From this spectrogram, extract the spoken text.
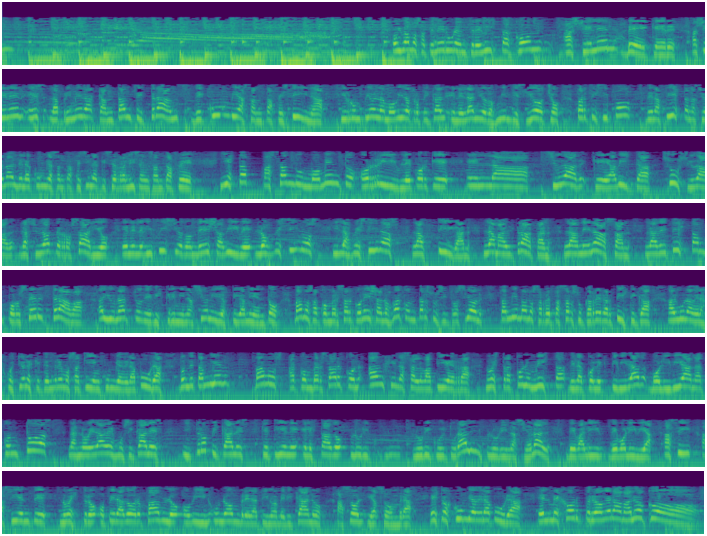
Hoy vamos a tener una entrevista con Ayelen Becker. Ayelen es la primera cantante trans de cumbia santafesina. Irrumpió en la movida tropical en el año 2018. Participó de la fiesta nacional de la cumbia santafesina que se realiza en Santa Fe. Y está pasando un momento horrible porque en la ciudad que habita, su ciudad, la ciudad de Rosario, en el edificio donde ella vive, los vecinos y las vecinas la hostigan, la maltratan, la amenazan, la detestan por ser traba. Hay un acto de discriminación y de hostigamiento. Vamos a conversar con ella, nos va a contar su situación, también vamos a repasar su carrera artística, algunas de las cuestiones que tendremos aquí en Cumbia de la Pura, donde también vamos a conversar con Ángela Salvatierra, nuestra columnista de la colectividad boliviana con todas las novedades musicales y tropicales que tiene el Estado pluri- pluricultural y plurinacional de, de Bolivia. Así asiente nuestro operador Pablo Ovín, un hombre latinoamericano a sol y a sombra. Esto es Cumbia de la Pura, el mejor programa, loco.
